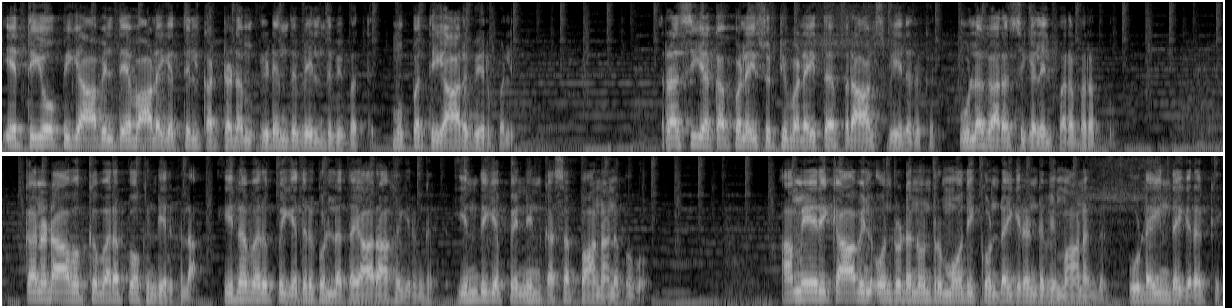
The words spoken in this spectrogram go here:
எத்தியோப்பியாவில் தேவாலயத்தில் கட்டடம் இடிந்து வீழ்ந்து விபத்து. முப்பத்தி ஆறு பேர் பலி. ரஷ்ய கப்பலை சுற்றி வளைத்த பிரான்ஸ் வீரர்கள். உலக அரசியலில் பரபரப்பு. கனடாவுக்கு வரப்போகின்றீர்களா? இனவெறுப்பு எதிர்கொள்ள தயாராக இருங்கள். இந்திய பெண்ணின் கசப்பான அனுபவம். அமெரிக்காவில் ஒன்றுடன் ஒன்று மோதிக்கொண்ட இரண்டு விமானங்கள் உடைந்த இறக்கை.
